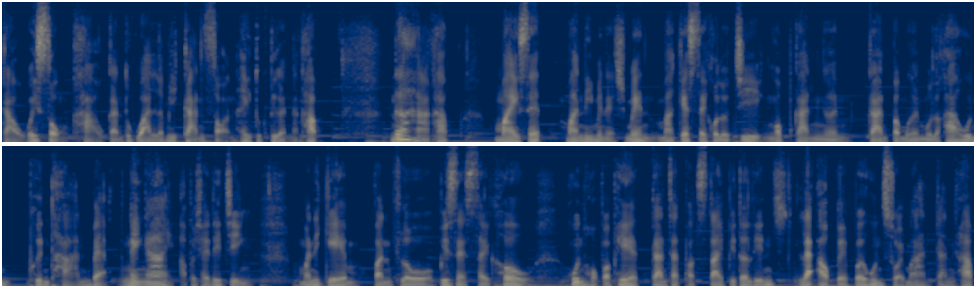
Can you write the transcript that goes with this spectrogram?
เก่าไว้ส่งข่าวกันทุกวัน และมีการสอนให้ทุกเดือนนะครับ เนื้อหาครับ mindset money management market psychology งบการเงิน การประเมินมูลค่าหุ้นพื้นฐานแบบง่ายๆ เอาไปใช้ได้จริง money game fund flow business cycle หุ้น 6 ประเภท การจัดพอร์ตสไตล์ Peter Lynch และเอาเปเปอร์หุ้นสวยมาอ่านกันครับ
